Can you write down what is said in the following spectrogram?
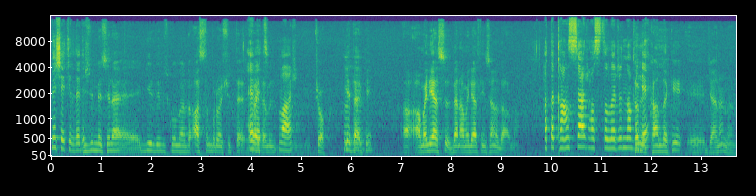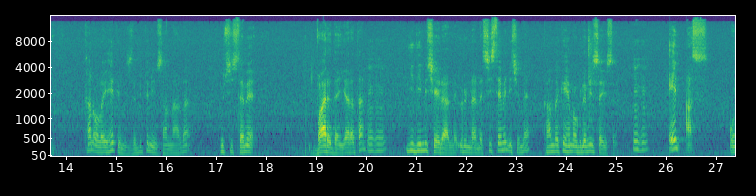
ne şekildedir? Bizim mesela e, girdiğimiz konularda astım bronşitte Evet, faydamız var. çok. Yeter ki a- ameliyatsız. Ben ameliyatlı insanı da almam. Hatta kanser hastalarına Tabii bile kandaki e, Canan Hanım, kan olayı hepimizde, bütün insanlarda bu sistemi var eden, yaratan yediğimiz şeylerle, ürünlerle sistemin içinde kandaki hemoglobin sayısı en az 13,5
